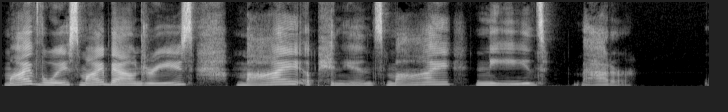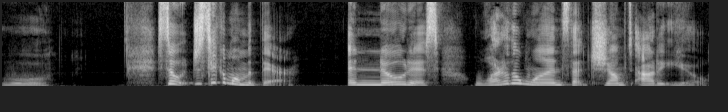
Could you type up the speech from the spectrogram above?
my voice, my boundaries, my opinions, my needs matter. Ooh. So just take a moment there and notice what are the ones that jumped out at you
